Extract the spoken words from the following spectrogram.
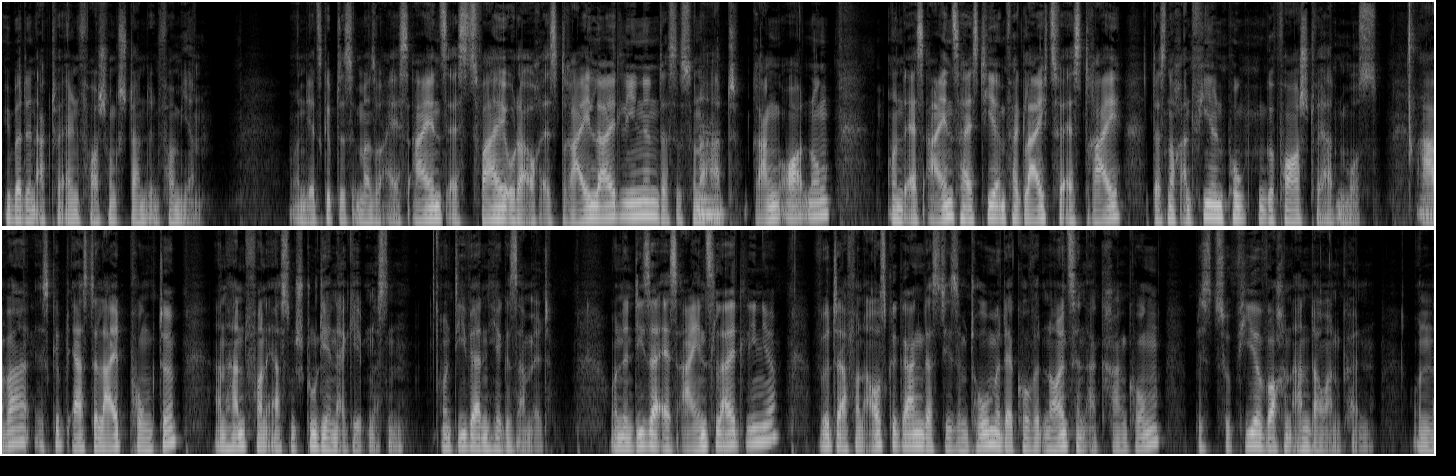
über den aktuellen Forschungsstand informieren. Und jetzt gibt es immer so S1, S2 oder auch S3 Leitlinien. Das ist so eine mhm. Art Rangordnung. Und S1 heißt hier im Vergleich zu S3, dass noch an vielen Punkten geforscht werden muss. Ah, Aber es gibt erste Leitpunkte anhand von ersten Studienergebnissen. Und die werden hier gesammelt. Und in dieser S1-Leitlinie wird davon ausgegangen, dass die Symptome der Covid-19-Erkrankung bis zu vier Wochen andauern können. Und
